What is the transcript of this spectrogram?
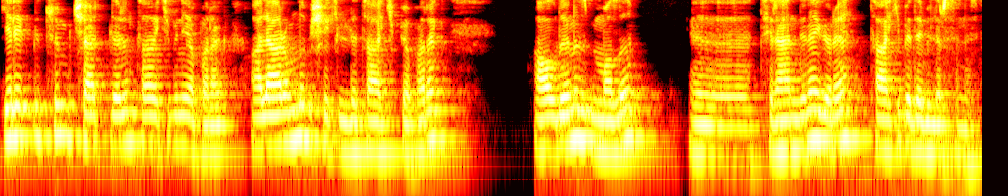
Gerekli tüm chartların takibini yaparak, alarmlı bir şekilde takip yaparak aldığınız malı e, trendine göre takip edebilirsiniz.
